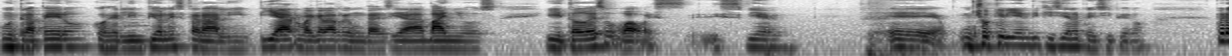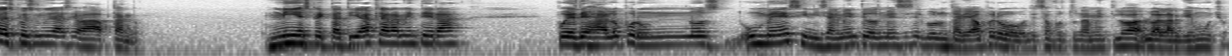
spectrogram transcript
un trapero, coger limpiones para limpiar, valga la redundancia, baños y todo eso, wow, es, es bien. Eh, un choque bien difícil al principio, ¿no? Pero después uno ya se va adaptando. Mi expectativa claramente era pues dejarlo por unos un mes, inicialmente dos meses el voluntariado, pero desafortunadamente lo, lo alargué mucho.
